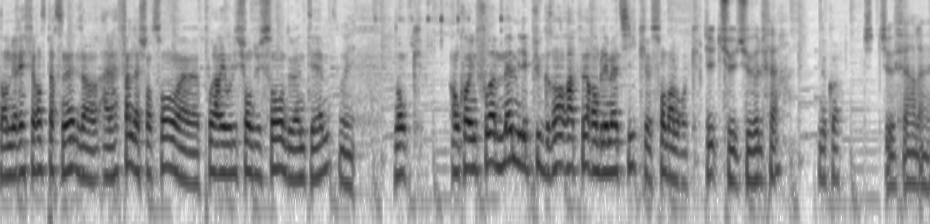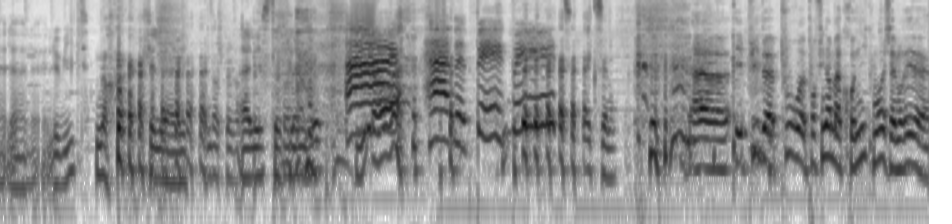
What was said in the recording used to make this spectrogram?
dans mes références personnelles dans- à la fin de la chanson euh, Pour la révolution du son de NTM. Oui. Donc, encore une fois, même les plus grands rappeurs emblématiques sont dans le rock. Tu, tu, tu veux le faire? De quoi? Tu, tu veux faire la- la- la- le beat? Non. Fais-le, allez. non, je peux pas. Allez, s'il te plaît. I have a big beat. Excellent. Euh, et puis, bah, pour, pour finir ma chronique, moi, j'aimerais euh,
